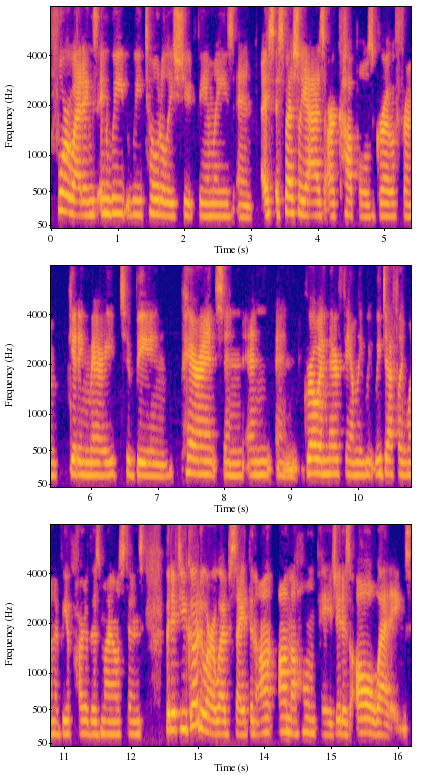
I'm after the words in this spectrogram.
for weddings. And we we totally shoot families and especially as our couples grow from getting married to being parents and and and growing their family we, we definitely want to be a part of those milestones. But if you go to our website then on, on the homepage it is all weddings.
